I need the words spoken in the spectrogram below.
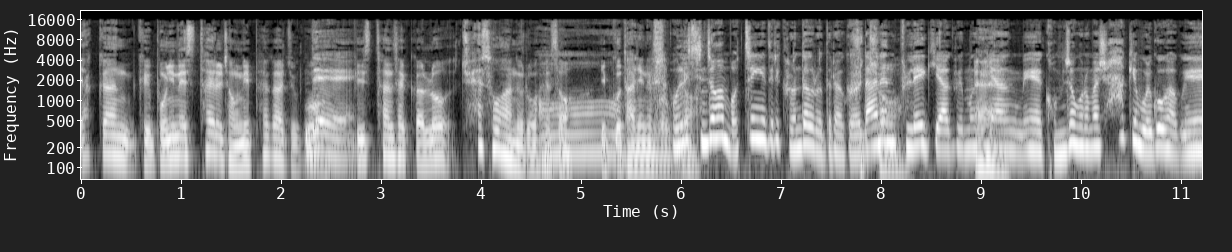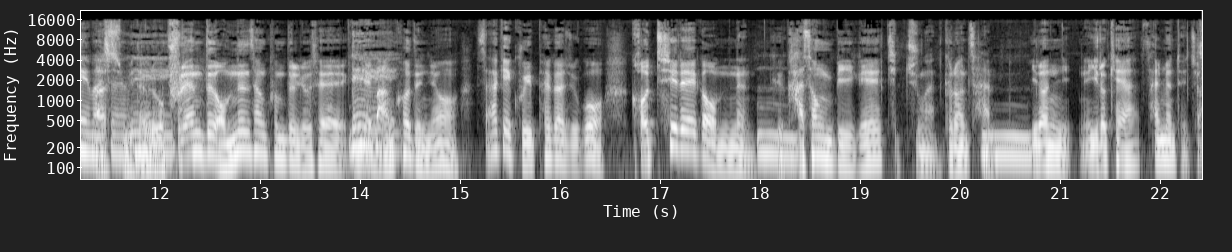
약간 그 본인의 스타일을 정립해가지고 네. 비슷한 색깔로 최소한으로 해서 어. 입고 다니는 거고요. 원래 진정한 멋쟁이들이 그런다 그러더라고요. 그쵸. 나는 블랙이야. 그러면 네. 그냥 예, 검정으로만 샥게 몰고 가고. 예, 맞아요. 맞습니다. 네. 그리고 브랜드 없는 상품들 요새 굉장히 네. 많거든요. 싸게 구입해가지고 겉치레가 없는 음. 그 가성비에 집중한 그런 삶 이런 이렇게 살면 되죠.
